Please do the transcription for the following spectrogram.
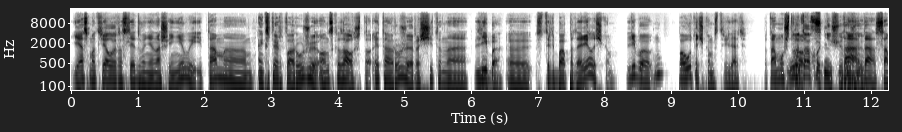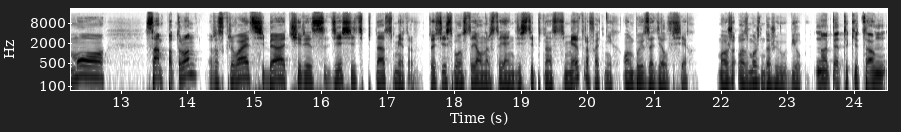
Я смотрел расследование нашей Нивы, и там э, эксперт по оружию, он сказал, что это оружие рассчитано либо э, стрельба по тарелочкам, либо ну, по уточкам стрелять. Потому что... ну, это охотничье Да, ружье. да, само... Сам патрон раскрывает себя через 10-15 метров. То есть, если бы он стоял на расстоянии 10-15 метров от них, он бы задел всех. Мож- возможно, даже и убил бы. Но опять-таки там...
